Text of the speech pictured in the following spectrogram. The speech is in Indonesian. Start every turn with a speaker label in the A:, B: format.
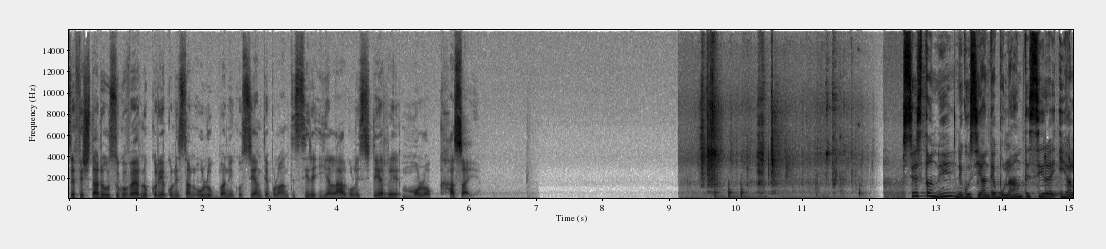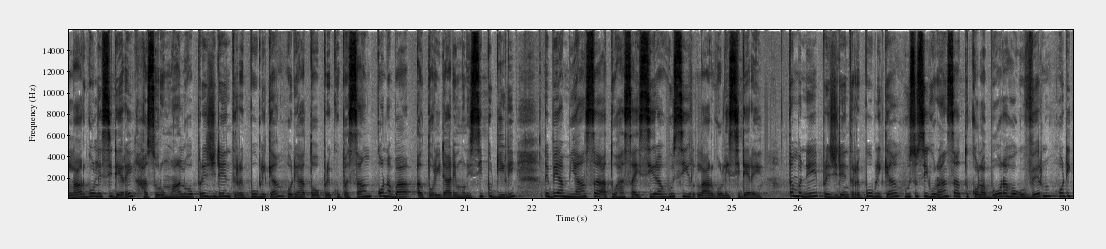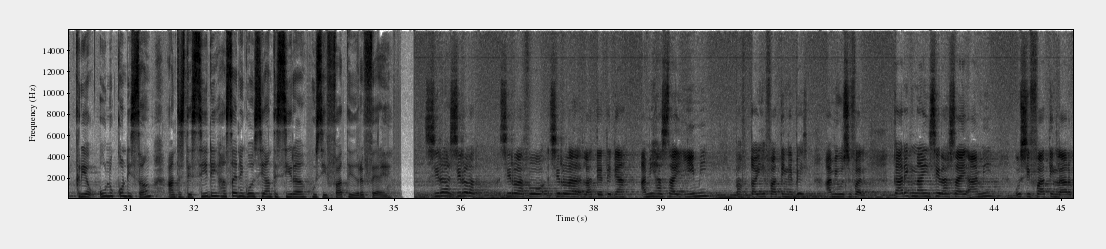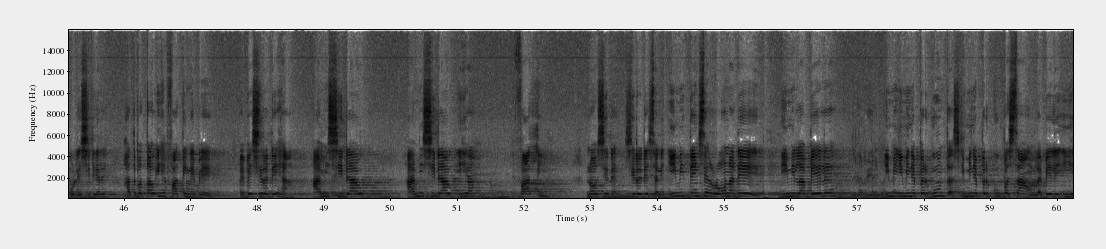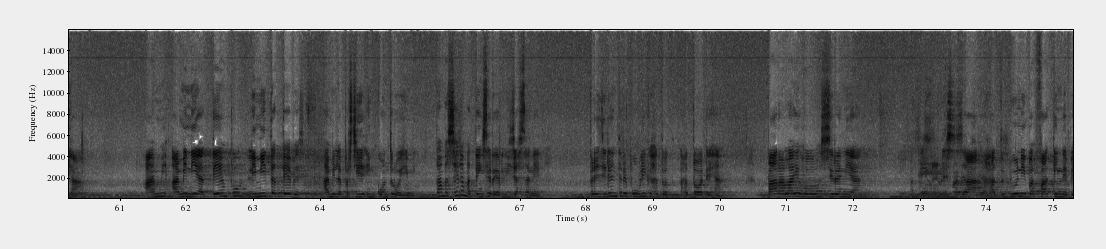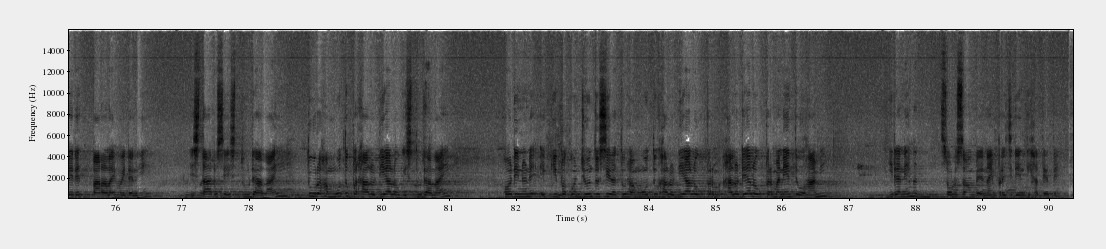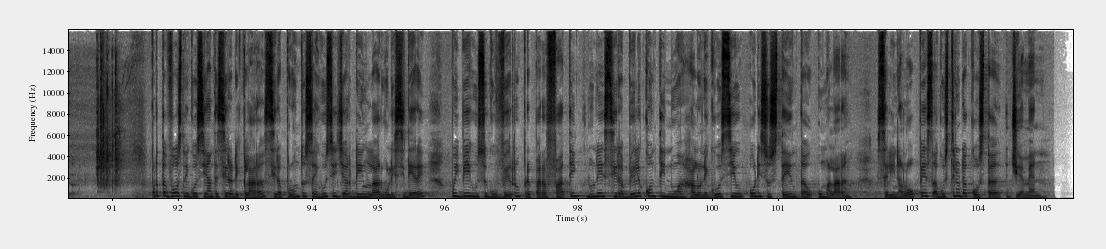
A: Sefistado husu governo Korea Kurdistan uluk ba negociante volante Sire e a largo leste Moloch Hasai.
B: Sexta-ne, negociante ambulante sira ia largo lesidere hasorumalo o presidente república onde hato preocupação com a autoridade município dili nebe ameaça atu hasai sira husi largo lesidere. Também presidente república husu segurança tu colabora o governo onde cria ulu condição antes decide hasai negociante sira husi fati refere.
C: Sira sira sira fo sira la tete dia ami hasai imi ba tau fatin nebe ami usufal karik nai sira sai ami usi fatin largo le sidere. Hat ba tau iha fatin nebe mebe sira deha. Ami sidau ami sidau iha fatin. No sira sira desan imi tem ser rona de imi la bele imi imi ne perguntas imi ne preocupação la bele iha ami ami nia tempo limita tebes ami la persi encontro imi tamba sera maten ser religiosa ne presidente república hato hato de ha para lai ho sirania hatu duni ba fatin ne bede para lai ho dani estado se estuda lai tura hamutu per halo dialog estuda lai hodi nune equipa conjunto sira tura mutu halo dialog per, halo dialog permanente o hami irane solução be na presidente hatete
B: Porta-voz negociante Sira declara Sira pronto sai Russi Jardim Largo Lesidere, mas bem o governo prepara fatin, não é Sira Bele continua halo negócio onde sustenta uma larang. Celina Lopes, Agostinho da Costa, GMN.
